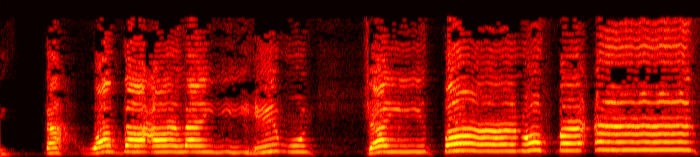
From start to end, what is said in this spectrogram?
استحوذ عليهم الشيطان فأنساهم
